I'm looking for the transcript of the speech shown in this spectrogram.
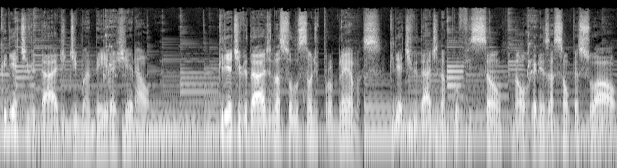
criatividade de maneira geral. Criatividade na solução de problemas, criatividade na profissão, na organização pessoal,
